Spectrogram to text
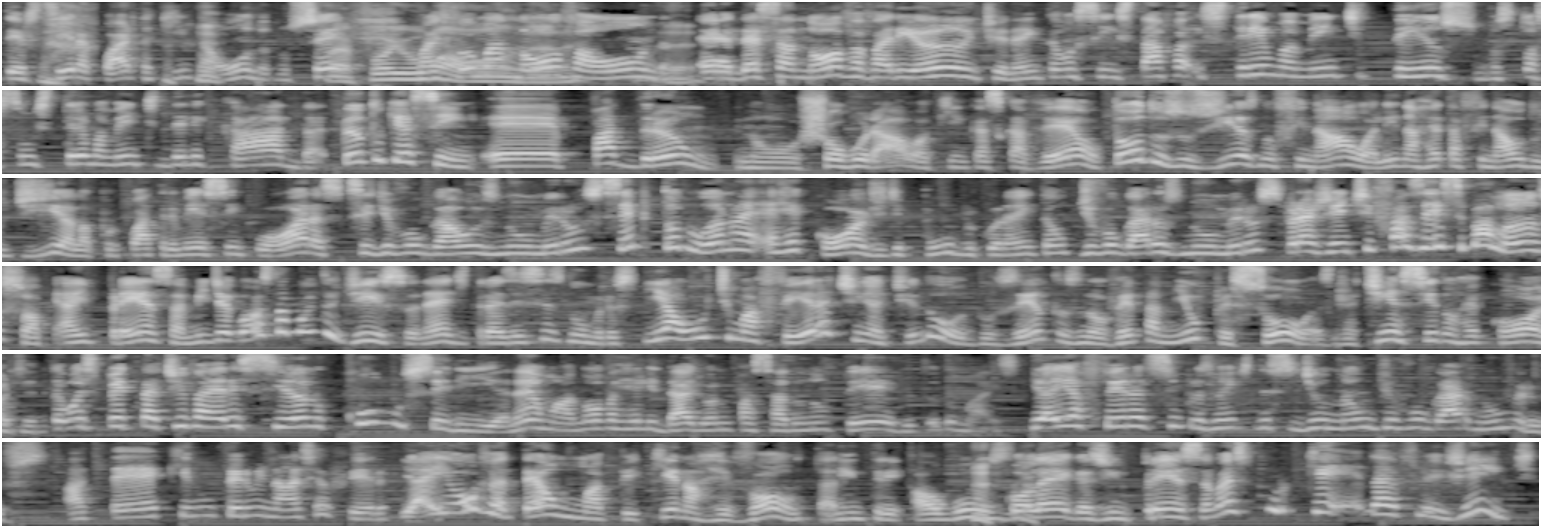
terceira, quarta, quinta onda, não sei. Mas foi uma, mas foi uma onda, nova né? onda, é. É, dessa nova variante, né? Então, assim, estava extremamente tenso, uma situação extremamente delicada. Tanto que, assim, é padrão no show rural aqui em Cascavel, todos os dias no final, ali na reta final do dia, lá por quatro e meia, cinco horas, se divulgar os números. Sempre todo ano é, é recorde de público, né? Então, divulgar os números pra gente fazer esse balanço. A, a imprensa, a mídia gosta muito disso, né? De trazer esses números. E a última feira tinha tido 290 mil pessoas, já tinha sido um recorde. Então, a expectativa era esse ano como seria, né? Uma nova realidade. O ano passado não teve e tudo mais. E aí a feira simplesmente decidiu decidiu não divulgar números até que não terminasse a feira. E aí houve até uma pequena revolta entre alguns colegas de imprensa, mas por quê? Daí eu falei, gente,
